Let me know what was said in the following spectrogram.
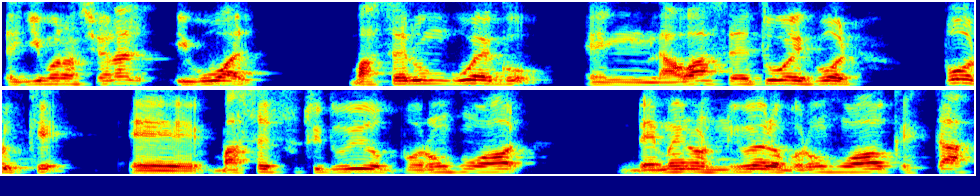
equipo nacional, igual va a ser un hueco en la base de tu béisbol porque eh, va a ser sustituido por un jugador de menos nivel o por un jugador que está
